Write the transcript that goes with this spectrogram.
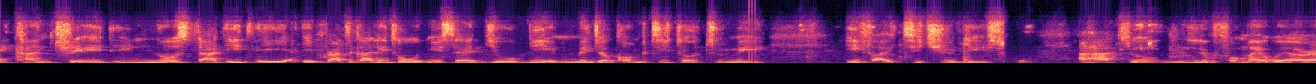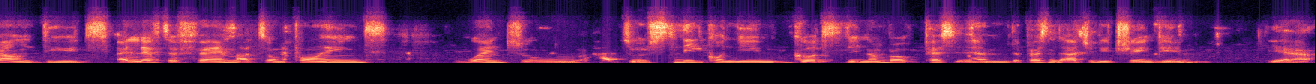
I can trade, he knows that. It, he, he practically told me, he said, You will be a major competitor to me if I teach you this. I had to look for my way around it. I left the firm at some point, went to, had to sneak on him, got the number of person, um, the person that actually trained him. Yeah.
